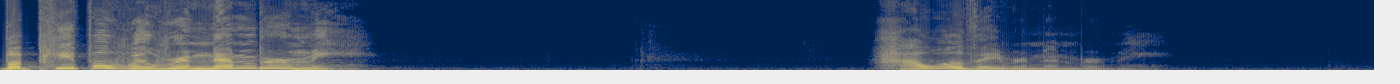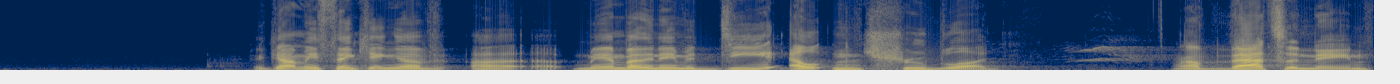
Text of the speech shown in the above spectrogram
but people will remember me. How will they remember me? It got me thinking of uh, a man by the name of D. Elton Trueblood. Now, that's a name.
